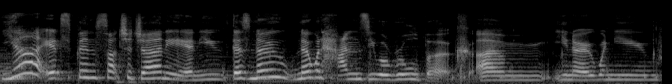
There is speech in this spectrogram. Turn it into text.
Yeah, it's been such a journey, and you there's no no one hands you a rule book. Um, you know when you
